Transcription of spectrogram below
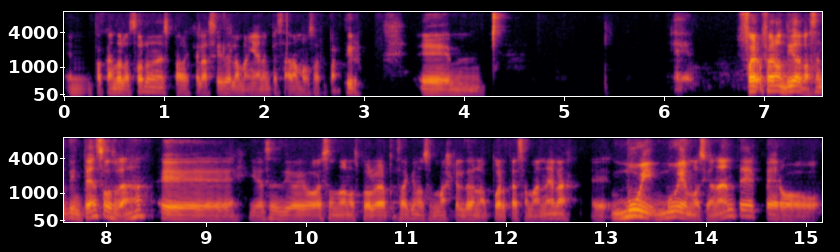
empacando las órdenes para que a las 6 de la mañana empezáramos a repartir. Eh, eh, fue, fueron días bastante intensos, ¿verdad? Eh, y a veces digo yo, eso no nos puede volver a pasar que nos maje el dedo en la puerta de esa manera. Eh, muy, muy emocionante, pero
